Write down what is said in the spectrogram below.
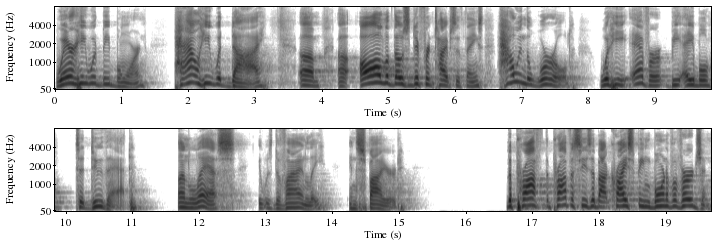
where he would be born, how he would die, um, uh, all of those different types of things. How in the world would he ever be able to do that unless it was divinely inspired? The, prof- the prophecies about Christ being born of a virgin.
